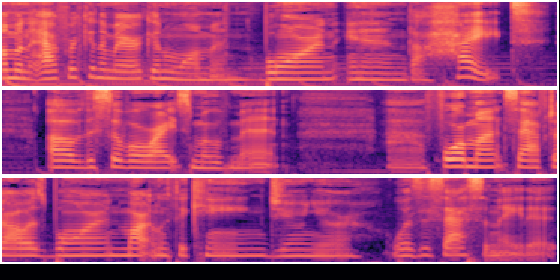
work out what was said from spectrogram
I'm an African American woman born in the height of the civil rights movement. Uh, four months after I was born, Martin Luther King Jr. was assassinated.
